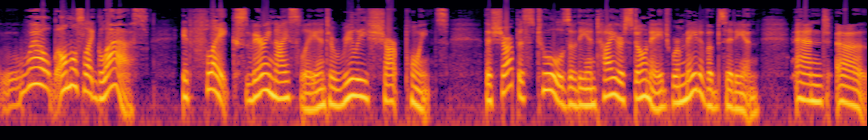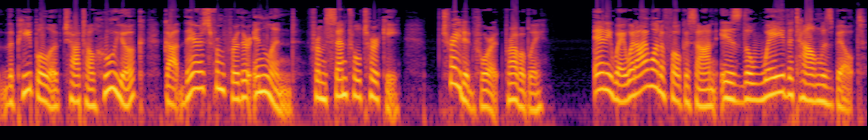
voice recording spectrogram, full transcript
well, almost like glass. It flakes very nicely into really sharp points. The sharpest tools of the entire Stone Age were made of obsidian, and uh, the people of Çatalhöyük got theirs from further inland, from central Turkey. Traded for it, probably. Anyway, what I want to focus on is the way the town was built.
